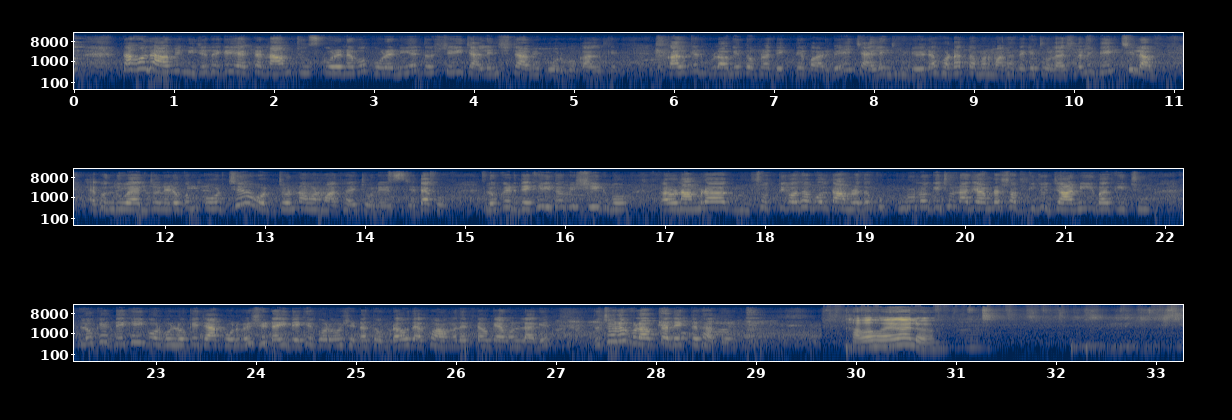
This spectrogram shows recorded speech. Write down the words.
তাহলে আমি নিজে থেকেই একটা নাম চুজ করে নেব, করে নিয়ে তো সেই চ্যালেঞ্জটা আমি করব কালকে। কালকের ব্লগে তোমরা দেখতে পারবে চ্যালেঞ্জ ভিডিওটা হঠাৎ আমার মাথা থেকে চলে আসলো। আমি দেখছিলাম, এখন দু একজন এরকম করছে, ওর জন্য আমার মাথায় চলে এসছে। দেখো লোকের দেখেই তো আমি শিখব। কারণ আমরা সত্যি কথা বলতে আমরা তো খুব পুরনো কিছু না যে আমরা সব কিছু জানি বা কিছু। লোকে দেখেই করব লোকে যা করবে সেটাই দেখে করব সেটা তোমরাও দেখো আমাদেরটাও কেমন লাগে। তো চলো ব্লগটা দেখতে থাকো। খাওয়া হয়ে গেল?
